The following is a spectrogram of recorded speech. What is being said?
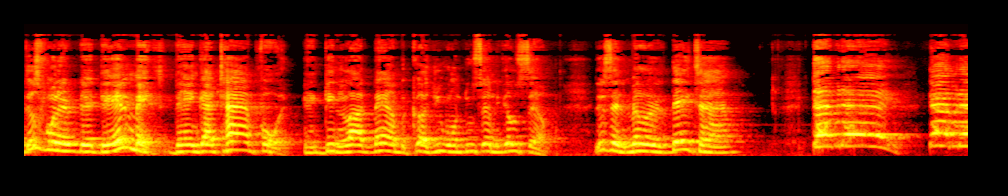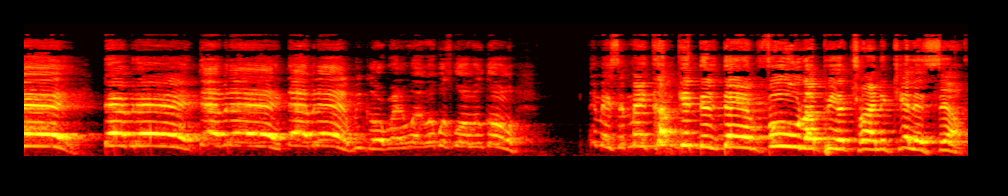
this one, the, the inmates, they ain't got time for it and getting locked down because you want to do something to yourself. This is in the middle of the daytime. Deputy! Deputy! Deputy! Deputy! Deputy! We go running. What, what's going on? What's going on? Inmate said, man, come get this damn fool up here trying to kill himself.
